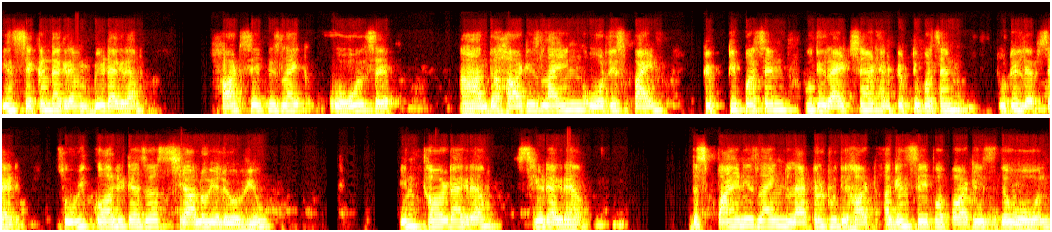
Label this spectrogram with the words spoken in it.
In second diagram, B diagram, heart shape is like oval shape, and the heart is lying over the spine 50% to the right side and 50% to the left side. So we call it as a shallow LAO view. In third diagram, C diagram, the spine is lying lateral to the heart. Again, shape of heart is the oval,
